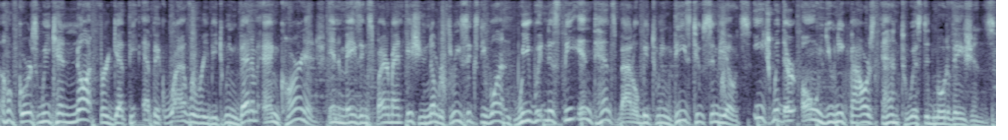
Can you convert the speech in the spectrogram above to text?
Of course, we cannot forget the epic rivalry between Venom and Carnage. In Amazing Spider-Man issue number 361, we witness the intense battle between these two symbiotes, each with their own unique powers and twisted motivations.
